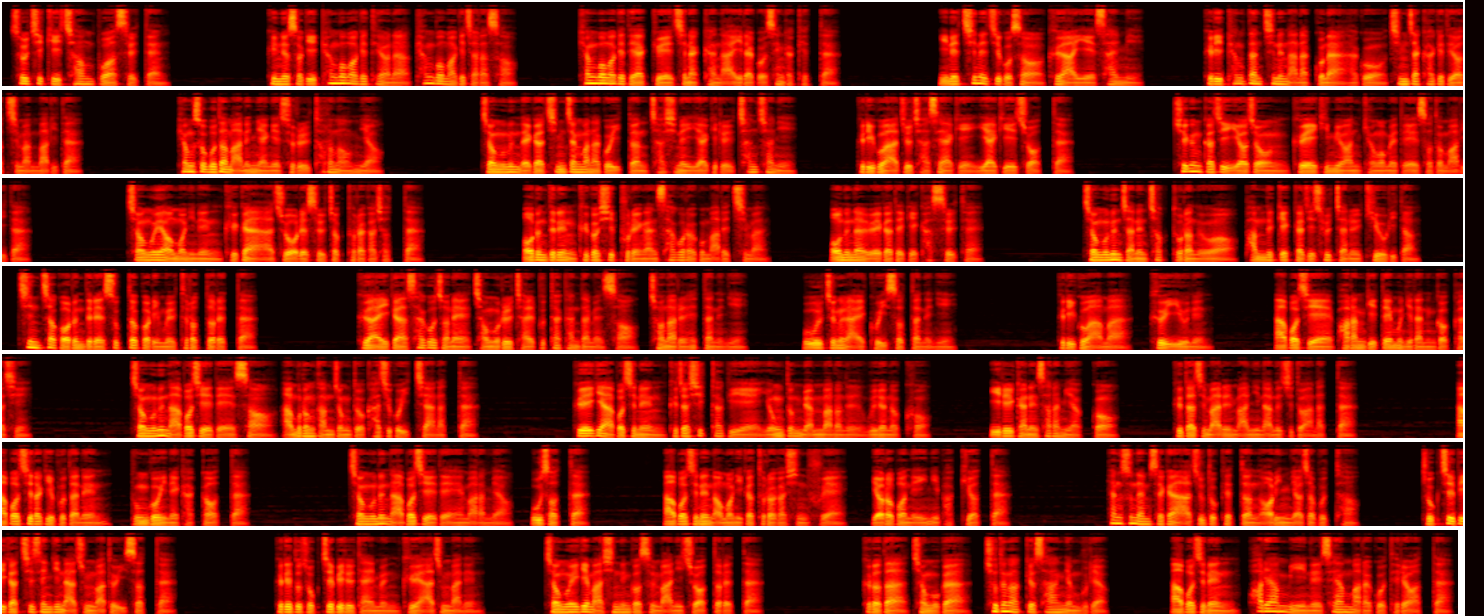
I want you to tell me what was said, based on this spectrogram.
솔직히 처음 보았을 땐 그 녀석이 평범하게 태어나 평범하게 자라서 평범하게 대학교에 진학한 아이라고 생각했다. 이내 친해지고서 그 아이의 삶이 그리 평탄치는 않았구나 하고 짐작하게 되었지만 말이다. 평소보다 많은 양의 술을 털어넣으며 정우는 내가 짐작만 하고 있던 자신의 이야기를 천천히 그리고 아주 자세하게 이야기해 주었다. 최근까지 이어져 온 그의 기묘한 경험에 대해서도 말이다. 정우의 어머니는 그가 아주 어렸을 적 돌아가셨다. 어른들은 그것이 불행한 사고라고 말했지만 어느 날 외가댁에 갔을 때 정우는 자는 척 돌아누워 밤늦게까지 술잔을 기울이던 친척 어른들의 쑥덕거림을 들었더랬다. 그 아이가 사고 전에 정우를 잘 부탁한다면서 전화를 했다느니 우울증을 앓고 있었다느니 그리고 아마 그 이유는 아버지의 바람기 때문이라는 것까지 정우는 아버지에 대해서 아무런 감정도 가지고 있지 않았다. 그에게 아버지는 그저 식탁 위에 용돈 몇만 원을 올려놓고 일을 가는 사람이었고 그다지 말을 많이 나누지도 않았다. 아버지라기보다는 동거인에 가까웠다. 정우는 아버지에 대해 말하며 웃었다. 아버지는 어머니가 돌아가신 후에 여러 번 애인이 바뀌었다. 향수 냄새가 아주 독했던 어린 여자부터 족제비 같이 생긴 아줌마도 있었다. 그래도 족제비를 닮은 그 아줌마는 정우에게 맛있는 것을 많이 주었더랬다. 그러다 정우가 초등학교 4학년 무렵 아버지는 화려한 미인을 새엄마라고 데려왔다.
